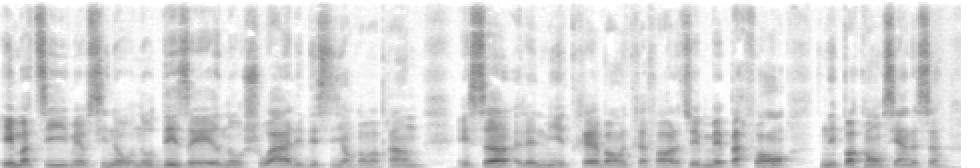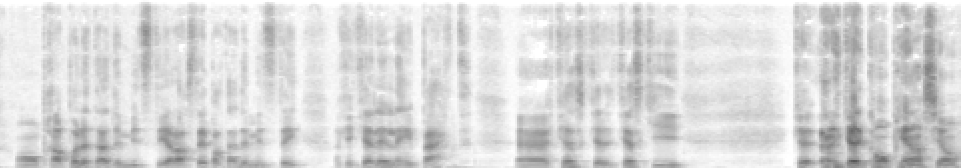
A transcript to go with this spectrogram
émotives, mais aussi nos, désirs, nos choix, les décisions qu'on va prendre. Et ça, l'ennemi est très bon et très fort là-dessus. Mais parfois, on n'est pas conscient de ça. On ne prend pas le temps de méditer. Alors, c'est important de méditer. OK, quel est l'impact? Euh, qu'est-ce, qui... quelle compréhension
